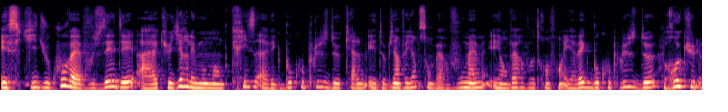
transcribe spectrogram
Et ce qui, du coup, va vous aider à accueillir les moments de crise avec beaucoup plus de calme et de bienveillance envers vous-même et envers votre enfant, et avec beaucoup plus de recul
